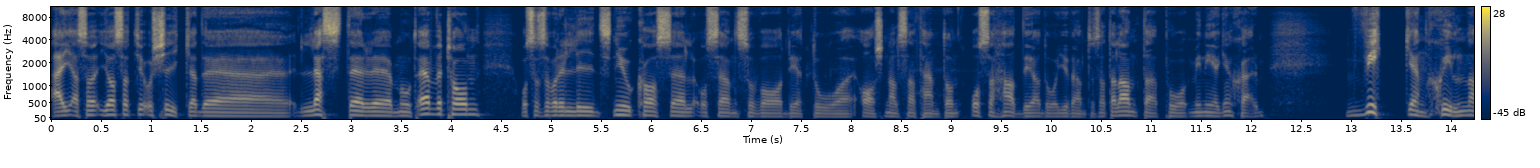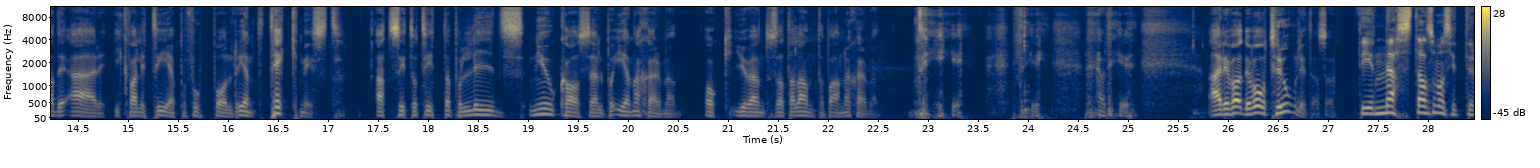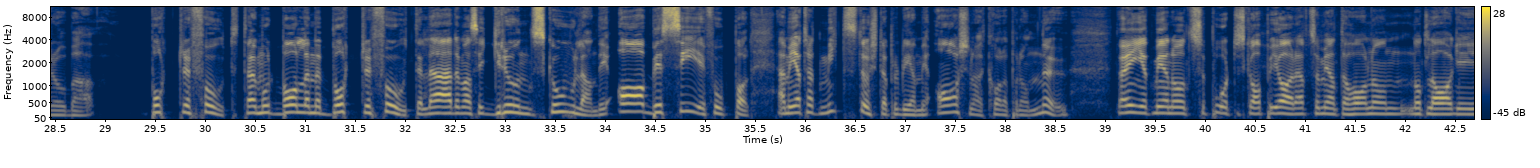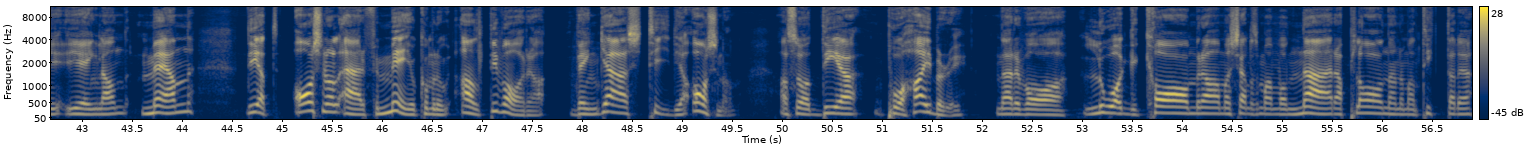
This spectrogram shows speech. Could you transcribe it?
Nej, alltså, jag satt ju och kikade Leicester eh, mot Everton, och så, så var det Leeds Newcastle och sen så var det då Arsenal Southampton och så hade jag då Juventus Atalanta på min egen skärm. Vilken skillnad det är i kvalitet på fotboll rent tekniskt att sitta och titta på Leeds Newcastle på ena skärmen och Juventus Atalanta på andra skärmen. Det, det, det, det, var, det var otroligt alltså. Det är nästan som man sitter och bara Bortre fot, ta emot bollen med bortre fot, det lärde man sig i grundskolan. Det är ABC i fotboll. jag tror att mitt största problem med Arsenal, att kolla på dem nu, det har inget med något supporterskap att göra eftersom jag inte har någon, något lag i, i England. Men det är att Arsenal är för mig och kommer nog alltid vara Wengers tidiga Arsenal. Alltså det på Highbury, när det var låg kamera, man kände som man var nära planen när man tittade.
